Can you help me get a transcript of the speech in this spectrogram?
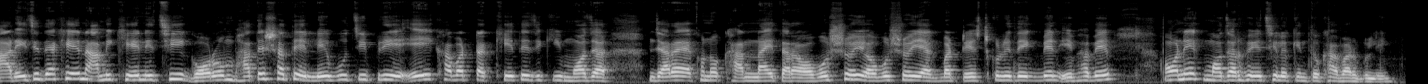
আর এই যে দেখেন, আমি খেয়ে নিচ্ছি গরম ভাতের সাথে লেবু চিপড়িয়ে এই খাবারটা খেতে যে কি মজার যারা এখনও খান নাই, তারা অবশ্যই অবশ্যই একবার টেস্ট করে দেখবেন। এভাবে অনেক মজার হয়েছিল কিন্তু খাবারগুলি।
